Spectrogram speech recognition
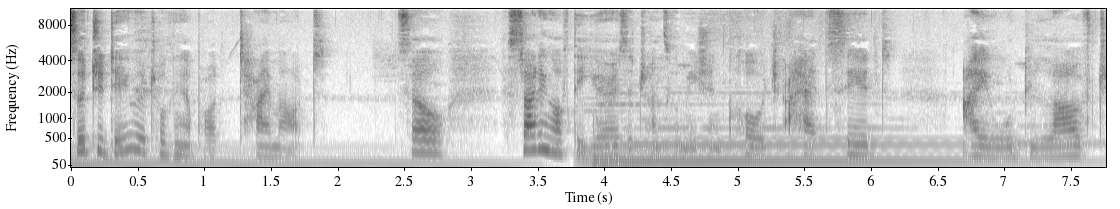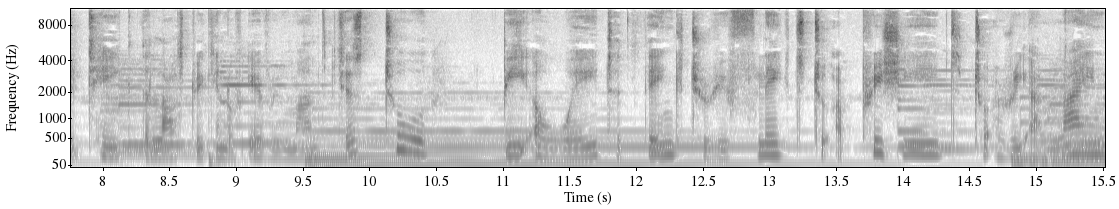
So today we're talking about timeout. So starting off the year as a transformation coach, I had said I would love to take the last weekend of every month just to be a way to think, to reflect, to appreciate, to realign,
